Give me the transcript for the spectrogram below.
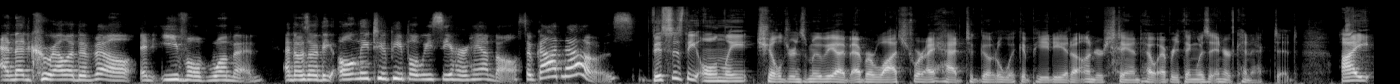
and then Cruella de Vil, an evil woman. And those are the only two people we see her handle. So God knows. This is the only children's movie I've ever watched where I had to go to Wikipedia to understand how everything was interconnected. I,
